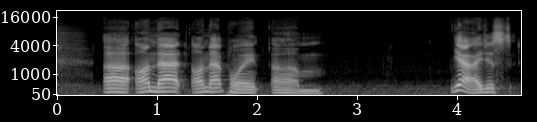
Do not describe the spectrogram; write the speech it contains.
uh, on that on that point, um, yeah, I just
